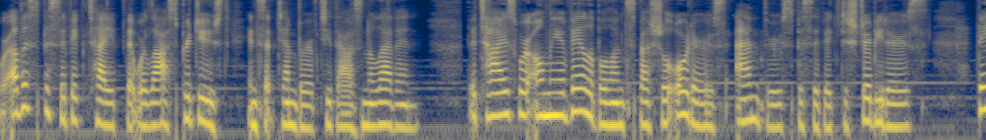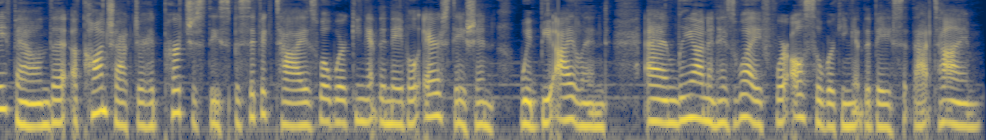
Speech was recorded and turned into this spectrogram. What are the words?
were of a specific type that were last produced in September of 2011. The ties were only available on special orders and through specific distributors. They found that a contractor had purchased these specific ties while working at the Naval Air Station, Whidbey Island, and Leon and his wife were also working at the base at that time.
